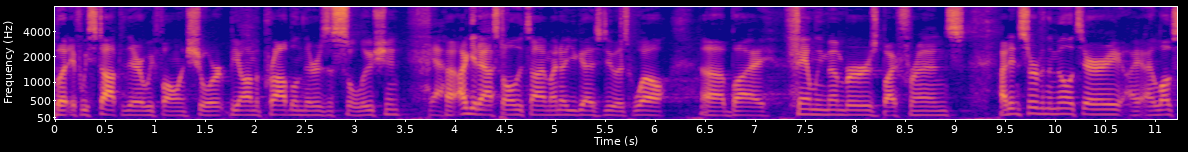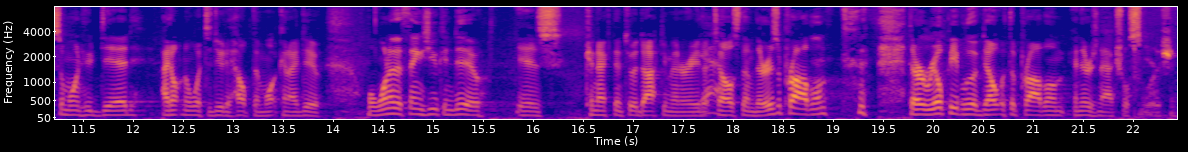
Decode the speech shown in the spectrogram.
But if we stopped there, we've fallen short. Beyond the problem, there is a solution. Yeah. Uh, I get asked all the time, I know you guys do as well, uh, by family members, by friends. I didn't serve in the military. I, I love someone who did. I don't know what to do to help them. What can I do? Well, one of the things you can do is connect them to a documentary that Yeah. tells them there is a problem, there are real people who have dealt with the problem, and there's an actual solution.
